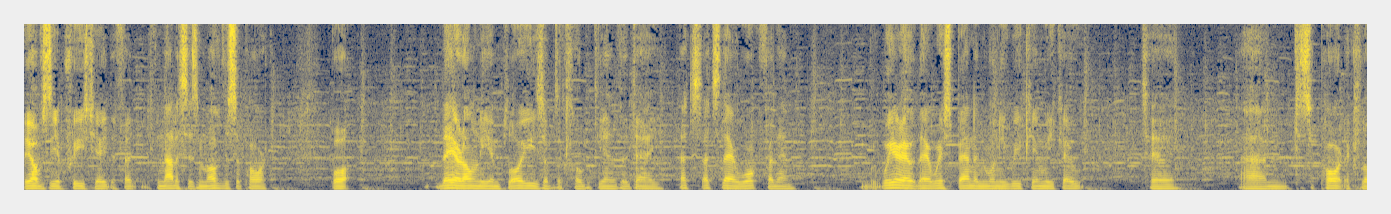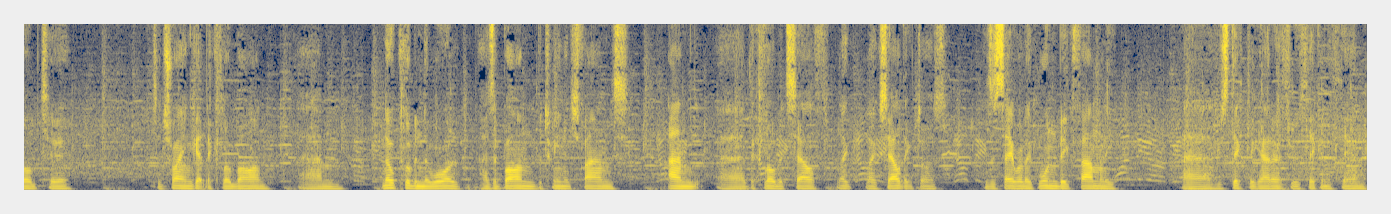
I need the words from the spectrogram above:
they obviously appreciate the fanaticism of the support, but they are only employees of the club at the end of the day. That's that's their work for them we're out there, we're spending money week in, week out to um, to support the club, to to try and get the club on. Um, no club in the world has a bond between its fans and uh, the club itself, like like Celtic does. As I say, we're like one big family uh, who stick together through thick and thin.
